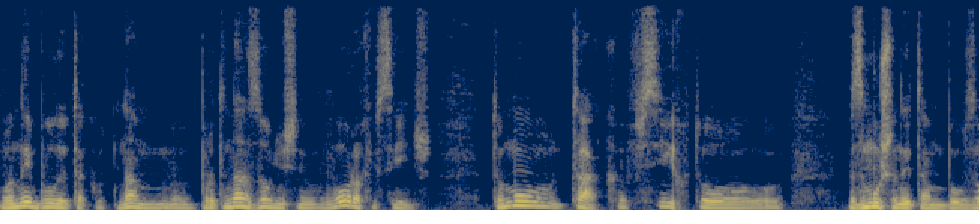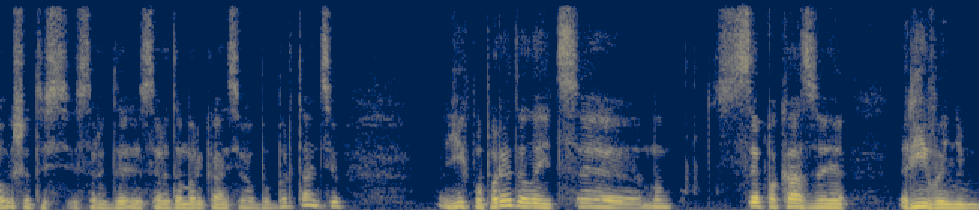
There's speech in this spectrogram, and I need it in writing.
вони були так, от нам проти нас зовнішній ворог і все інше. Тому так, всі, хто змушений там був залишитись серед, серед американців або британців, їх попередили, і це, ну, це показує рівень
